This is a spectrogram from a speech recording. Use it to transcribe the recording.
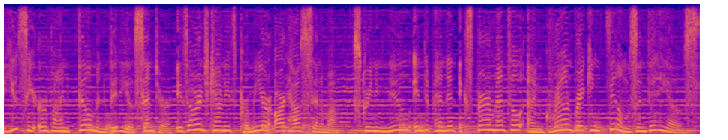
The UC Irvine Film and Video Center is Orange County's premier art house cinema, screening new, independent, experimental, and groundbreaking films and videos.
